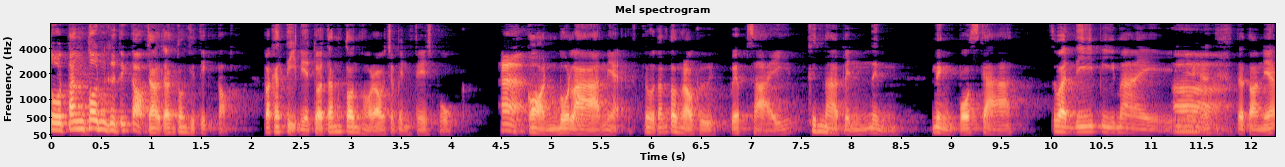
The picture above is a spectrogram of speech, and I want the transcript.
ตัวตั้งต้นคือ TikTok เราตั้งต้นคือ TikTok ปกติเนี่ยตัวตั้งต้นของเราจะเป็น Facebook ฮะก่อนโบราณเนี่ยตัวตั้งต้นของเราคือเว็บไซต์ขึ้นมาเป็นหนึ่งหนึ่งโปสการ์ดสวัสดีปีใหม่อ่าอย่างเงี้ยแต่ตอนเนี้ย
